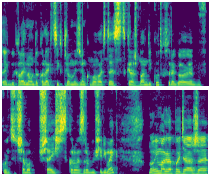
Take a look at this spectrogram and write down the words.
jakby kolejną do kolekcji, którą będziemy kupować, to jest Crash Bandicoot, którego jakby w końcu trzeba przejść, skoro zrobił się remake. No i Magda powiedziała, że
